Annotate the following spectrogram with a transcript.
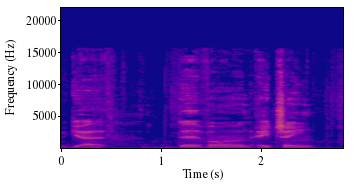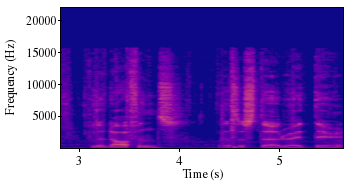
We got De'Von Achane for the Dolphins. That's a stud right there.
